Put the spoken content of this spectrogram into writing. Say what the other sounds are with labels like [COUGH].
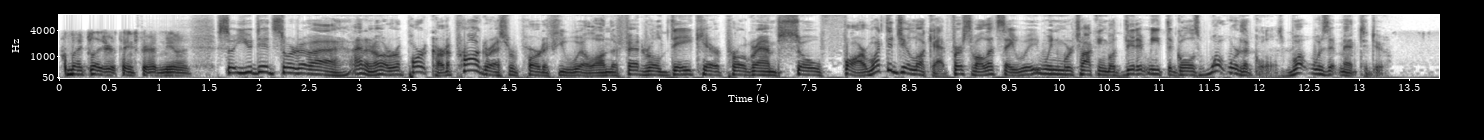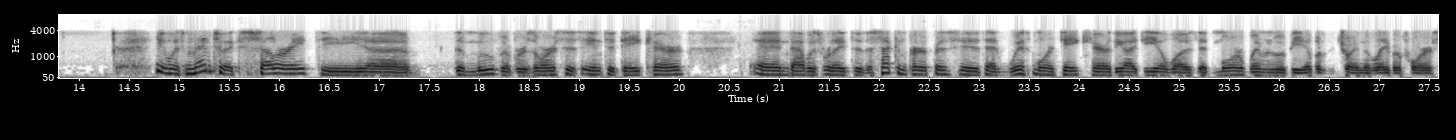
My pleasure. Thanks for having me on. So you did sort of a, I don't know, a report card, a progress report, if you will, on the federal daycare program so far. What did you look at? First of all, let's say when we're talking about did it meet the goals, what were the goals? What was it meant to do? It was meant to accelerate the uh, the move of resources into daycare, and that was related to the second purpose. Is that with more daycare, the idea was that more women would be able to join the labor force.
